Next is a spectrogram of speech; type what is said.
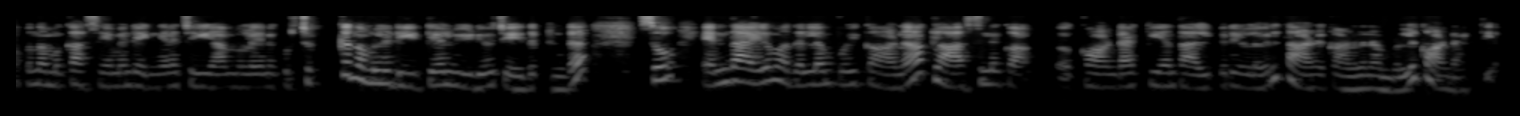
അപ്പൊ നമുക്ക് അസൈൻമെന്റ് എങ്ങനെ ചെയ്യാം എന്നുള്ളതിനെ കുറിച്ചൊക്കെ നമ്മൾ ഡീറ്റെയിൽ വീഡിയോ ചെയ്തിട്ടുണ്ട്. സോ എന്തായാലും അതെല്ലാം പോയി കാണുക. ക്ലാസ്സിന് കോൺടാക്ട് ചെയ്യാൻ താല്പര്യമുള്ളവർ താഴെ കാണുന്ന നമ്പറിൽ കോൺടാക്ട് ചെയ്യാം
